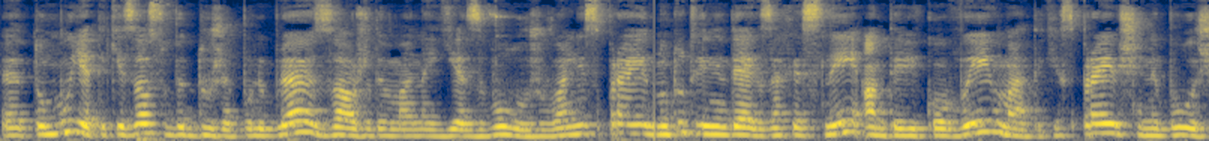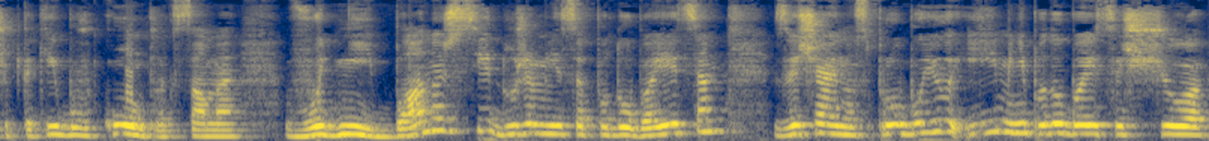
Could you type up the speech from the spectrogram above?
Е, Тому я такі засоби дуже полюбляю. Завжди в мене є зволожувальні спреї. Ну тут він іде як захисний, антивіковий. У мене таких спреїв ще не було, щоб такий був комплекс саме в одній баночці. Дуже мені це подобається. Звичайно, спробую, і мені подобається, що.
